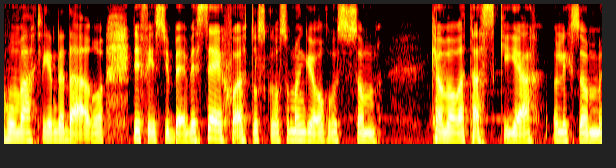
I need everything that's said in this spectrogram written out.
hon verkligen det där? Och det finns ju BVC-sköterskor som man går hos som kan vara taskiga och liksom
